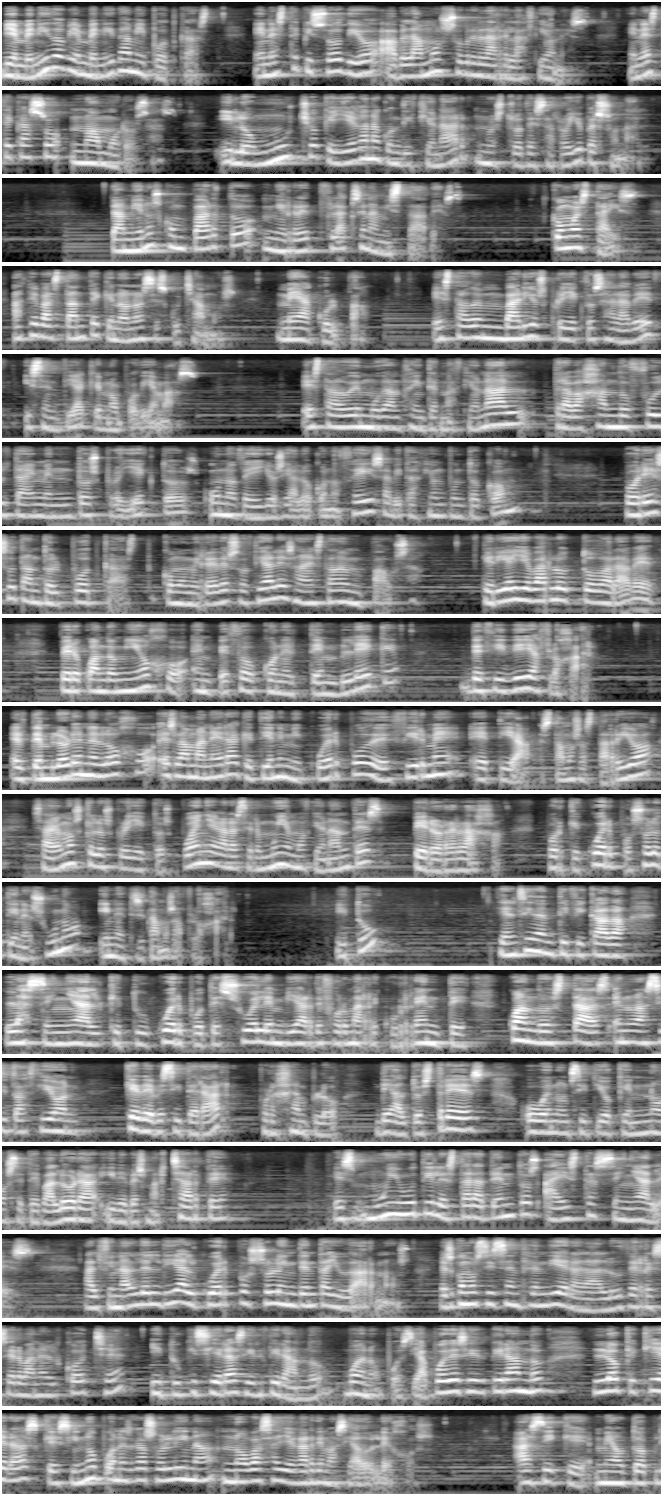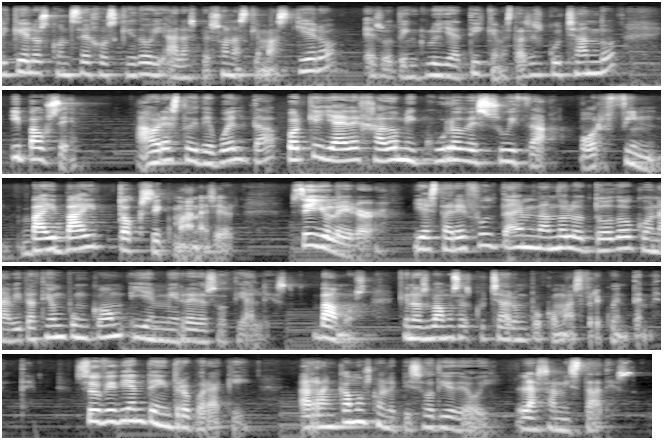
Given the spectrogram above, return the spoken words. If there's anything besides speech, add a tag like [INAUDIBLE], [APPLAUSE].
Bienvenido, bienvenida a mi podcast. En este episodio hablamos sobre las relaciones, en este caso no amorosas, y lo mucho que llegan a condicionar nuestro desarrollo personal. También os comparto mis red flags en amistades. ¿Cómo estáis? Hace bastante que no nos escuchamos. Mea culpa. He estado en varios proyectos a la vez y sentía que no podía más. He estado de mudanza internacional, trabajando full time en dos proyectos, uno de ellos ya lo conocéis, habitación.com, por eso tanto el podcast como mis redes sociales han estado en pausa. Quería llevarlo todo a la vez, pero cuando mi ojo empezó con el tembleque, decidí aflojar. El temblor en el ojo es la manera que tiene mi cuerpo de decirme, eh tía, estamos hasta arriba, sabemos que los proyectos pueden llegar a ser muy emocionantes, pero relaja, porque cuerpo solo tienes uno y necesitamos aflojar. ¿Y tú? ¿Tienes identificada la señal que tu cuerpo te suele enviar de forma recurrente cuando estás en una situación que debes iterar? Por ejemplo, de alto estrés o en un sitio que no se te valora y debes marcharte. Es muy útil estar atentos a estas señales. Al final del día el cuerpo solo intenta ayudarnos. Es como si se encendiera la luz de reserva en el coche y tú quisieras ir tirando. Bueno, pues ya puedes ir tirando lo que quieras, que si no pones gasolina no vas a llegar demasiado lejos. Así que me autoapliqué los consejos que doy a las personas que más quiero, eso te incluye a ti que me estás escuchando, y pausé. Ahora estoy de vuelta porque ya he dejado mi curro de Suiza, por fin. Bye bye Toxic Manager. See you later. Y estaré full time dándolo todo con habitación.com y en mis redes sociales. Vamos, que nos vamos a escuchar un poco más frecuentemente. Suficiente intro por aquí. Arrancamos con el episodio de hoy, las amistades.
